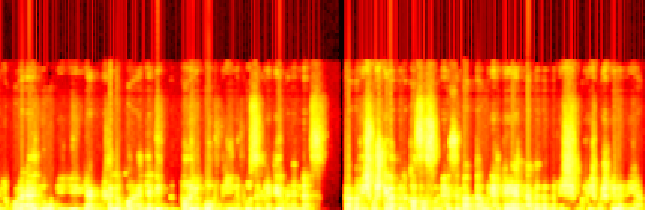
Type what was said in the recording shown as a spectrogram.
القرآن وبي يعني بيخلي القرآن يجد طريقه في نفوس الكثير من الناس. فما فيش مشكلة في القصص من حيث المبدأ والحكايات ابدا ما فيش ما فيش مشكلة فيها.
